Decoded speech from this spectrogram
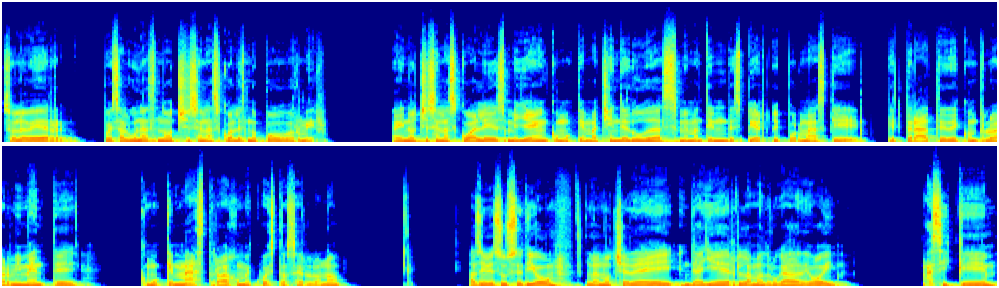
Suele haber pues algunas noches en las cuales no puedo dormir. Hay noches en las cuales me llegan como que machín de dudas, me mantienen despierto y por más que, que trate de controlar mi mente, como que más trabajo me cuesta hacerlo, ¿no? Así me sucedió la noche de, ayer, la madrugada de hoy. Así que,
